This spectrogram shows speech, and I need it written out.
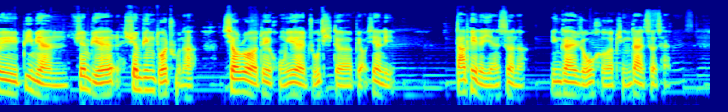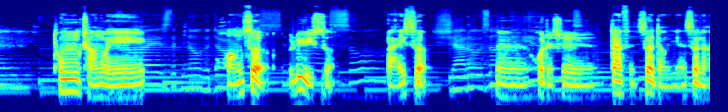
为避免喧别喧宾夺主呢，削弱对红叶主体的表现力，搭配的颜色呢，应该柔和平淡色彩，通常为黄色、绿色、白色，嗯，或者是淡粉色等颜色呢，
